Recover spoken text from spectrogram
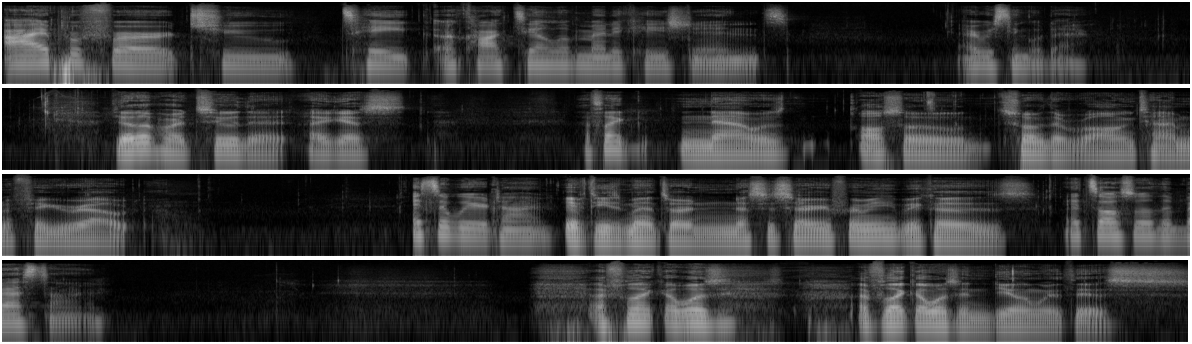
I prefer to take a cocktail of medications every single day. The other part too that I guess I feel like now is also sort of the wrong time to figure out It's a weird time. if these meds are necessary for me because It's also the best time. I feel like I was I feel like I wasn't dealing with this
